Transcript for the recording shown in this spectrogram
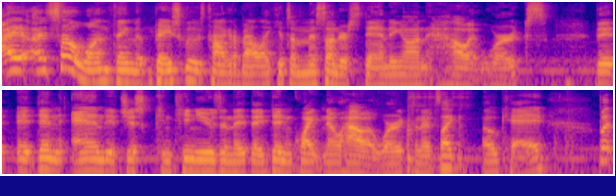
I, I saw one thing that basically was talking about like it's a misunderstanding on how it works. That it didn't end, it just continues, and they, they didn't quite know how it worked. And it's like, okay. But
